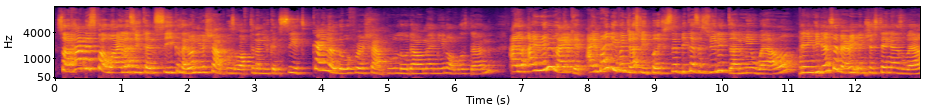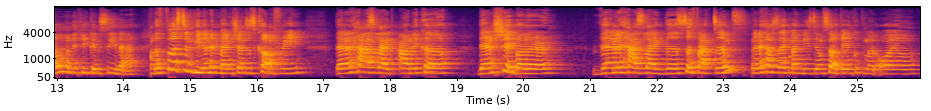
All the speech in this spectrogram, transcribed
So I've had this for a while as you can see because I don't use shampoos often and you can see it's kind of low for a shampoo, low down I mean, almost done. I, I really like it. I might even just repurchase it because it's really done me well. The ingredients are very interesting as well and if you can see that. The first ingredient it mentions is comfrey. Then it has like arnica, then shea butter, then it has like the surfactants. Then it has like magnesium sulfate and coconut oil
